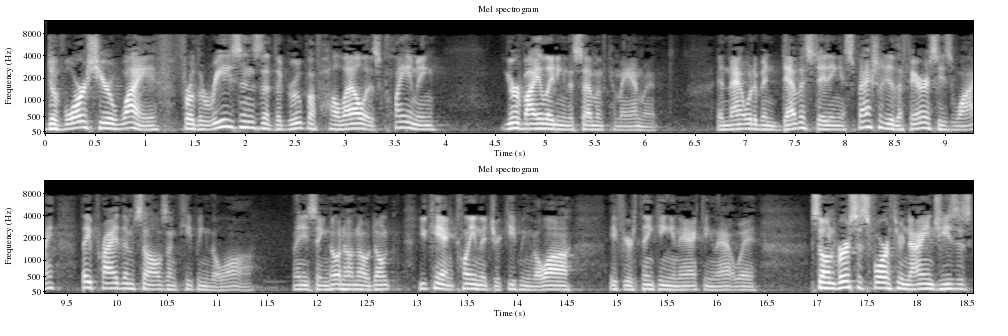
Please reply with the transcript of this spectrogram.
divorce your wife for the reasons that the group of Hillel is claiming, you're violating the seventh commandment. And that would have been devastating, especially to the Pharisees. Why? They pride themselves on keeping the law. And he's saying, no, no, no, don't, you can't claim that you're keeping the law if you're thinking and acting that way. So in verses 4 through 9, Jesus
